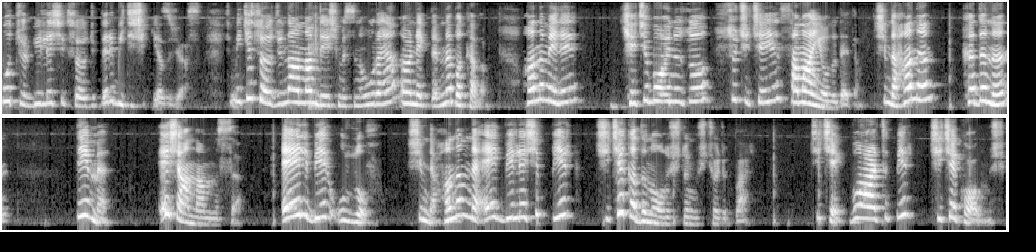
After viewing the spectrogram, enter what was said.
bu tür birleşik sözcükleri bitişik yazacağız. Şimdi iki sözcüğün de anlam değişmesine uğrayan örneklerine bakalım. Hanımeli, keçi boynuzu, su çiçeği, samanyolu dedim. Şimdi hanım, kadının değil mi? Eş anlamlısı. El bir uzuv. Şimdi hanımla el birleşip bir çiçek adını oluşturmuş çocuklar. Çiçek. Bu artık bir çiçek olmuş.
